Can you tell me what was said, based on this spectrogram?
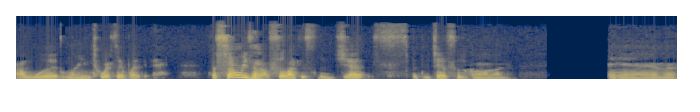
I would lean towards it. But for some reason, I feel like it's the Jets but the Jets have gone. And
